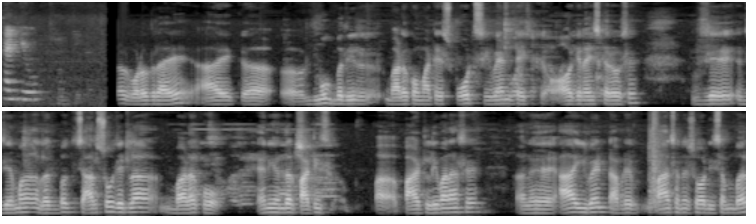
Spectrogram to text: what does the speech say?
થેન્ક યુ વડોદરાએ આ એક મૂક બધિર બાળકો માટે સ્પોર્ટ્સ ઇવેન્ટ એક ઓર્ગેનાઇઝ કર્યો છે. જે જેમાં લગભગ ચારસો જેટલા બાળકો એની અંદર પાર્ટી પાર્ટ લેવાના છે. અને આ ઇવેન્ટ આપણે પાંચ અને છ ડિસેમ્બર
